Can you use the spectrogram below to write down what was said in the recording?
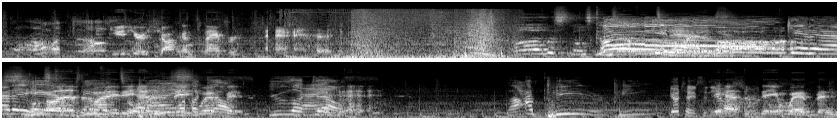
really got him. Getting Use your shotgun sniper. Oh, the snow's Oh, coming out! get out of here! Oh, that's why they had the same weapon. You lucked Nice. out. I'm Peter, Pete. Go Tanks, and They you have had a the same weapon.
